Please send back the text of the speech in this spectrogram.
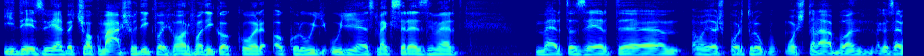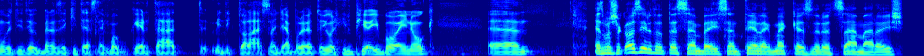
idézőjelben csak második vagy harmadik, akkor, akkor úgy, úgy ezt megszerezni, mert, mert azért a magyar sportolók mostanában, meg az elmúlt időkben azért kitesznek magukért, tehát mindig találsz nagyjából olyat, hogy olimpiai bajnok, ez most csak azért jutott eszembe, hiszen tényleg megkezdődött számára is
